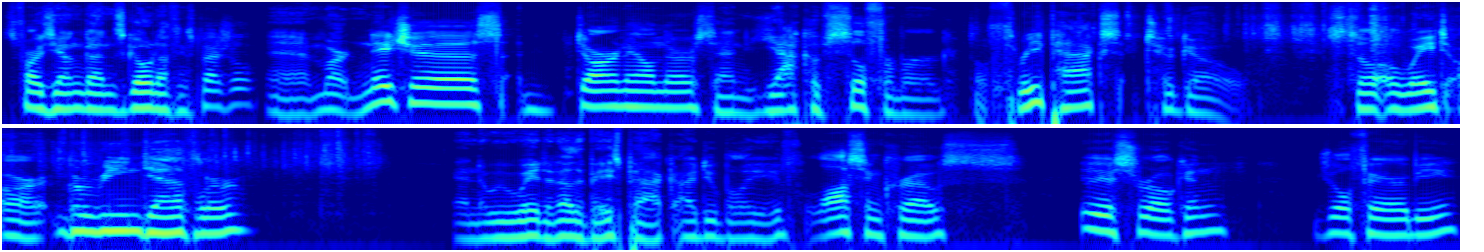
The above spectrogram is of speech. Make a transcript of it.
as far as young guns go, nothing special. And Martin Necas, Darnell Nurse, and Jakob Silfverberg. So three packs to go. Still await our Green Dazzler. And we wait another base pack, I do believe. Lawson Crouse, Ilya Sorokin, Joel Farabee,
